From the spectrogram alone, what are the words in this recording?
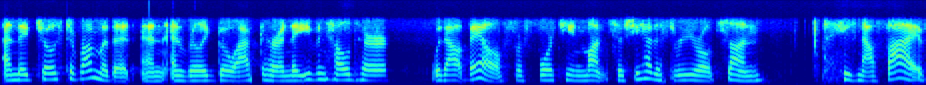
and they chose to run with it and and really go after her. And they even held her without bail for 14 months. So she had a three year old son. He's now five,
